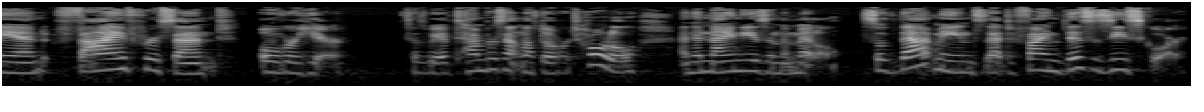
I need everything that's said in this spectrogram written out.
and 5% over here because we have 10% left over total and the 90 is in the middle. So that means that to find this z-score,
